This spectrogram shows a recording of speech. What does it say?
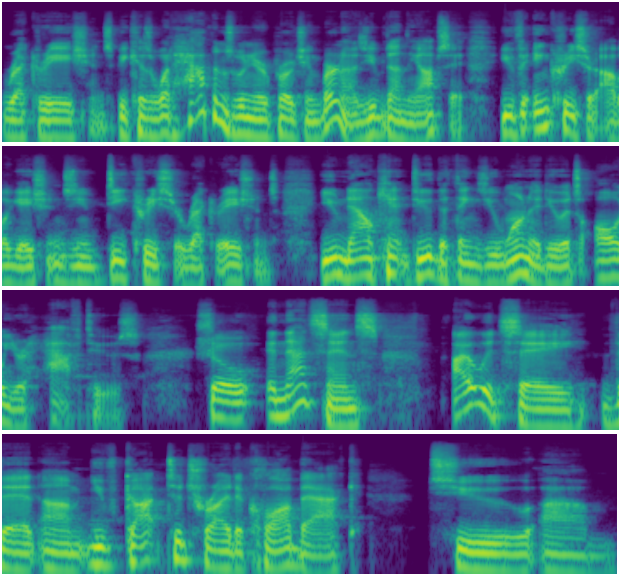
recreations. Because what happens when you're approaching burnout is you've done the opposite. You've increased your obligations, and you decrease your recreations. You now can't do the things you want to do. It's all your have tos. So in that sense, I would say that um, you've got to try to claw back to, um,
